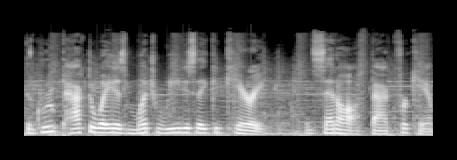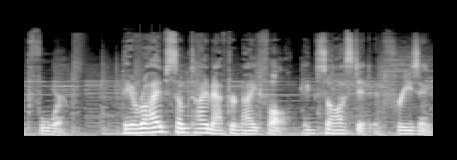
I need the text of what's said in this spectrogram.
The group packed away as much weed as they could carry, and set off back for Camp 4. They arrived sometime after nightfall, exhausted and freezing.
